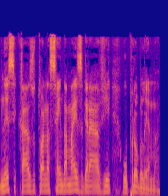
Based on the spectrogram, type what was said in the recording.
nesse caso torna-se ainda mais grave o problema.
